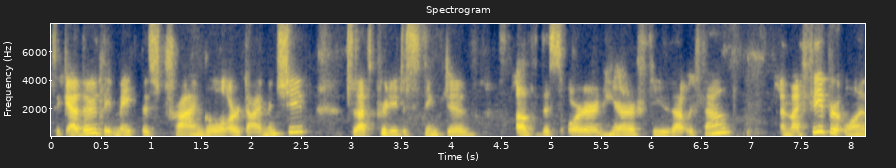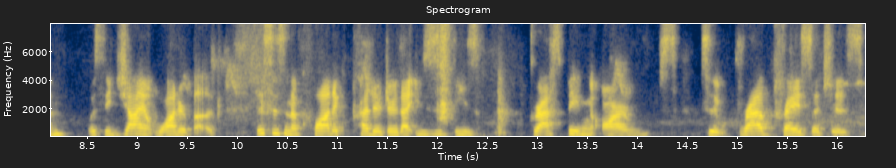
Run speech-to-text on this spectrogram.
together, they make this triangle or diamond shape. So that's pretty distinctive of this order. And here are a few that we found. And my favorite one was the giant water bug. This is an aquatic predator that uses these grasping arms to grab prey such as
